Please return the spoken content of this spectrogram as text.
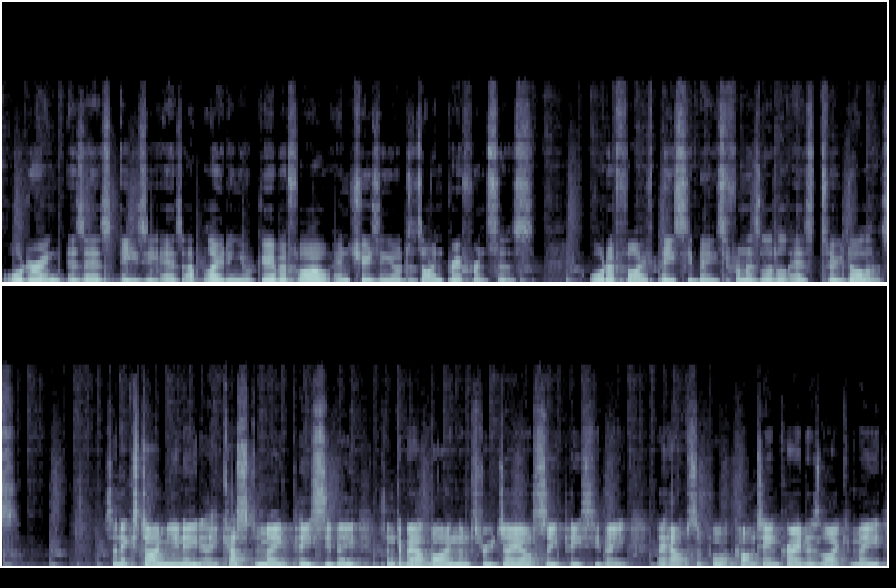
Ordering is as easy as uploading your Gerber file and choosing your design preferences. Order 5 PCBs from as little as $2. So next time you need a custom-made PCB, think about buying them through JLC PCB. They help support content creators like me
